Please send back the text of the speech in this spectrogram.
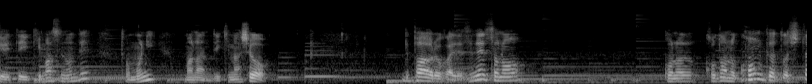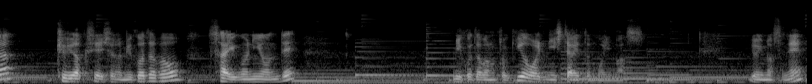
えていきますので共に学んでいきましょう。でパウロがですねそのこのことの根拠とした旧約聖書の御言葉を最後に読んで御言葉の時を終わりにしたいと思います。読みますね。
